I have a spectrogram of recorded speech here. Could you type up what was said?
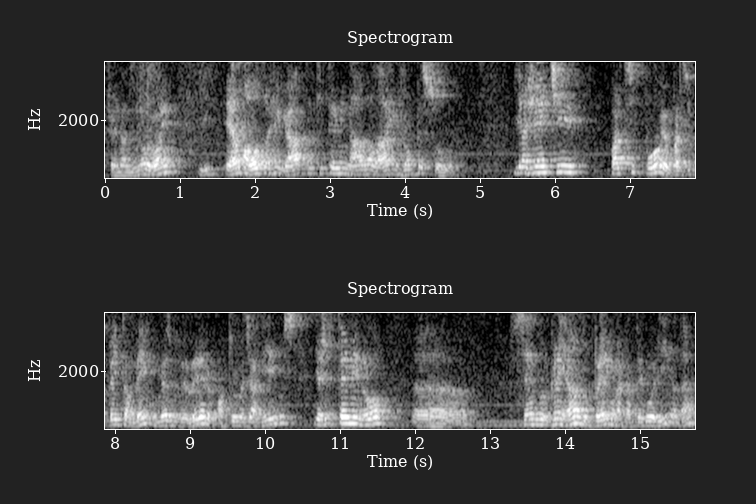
Fernando de Noronha e era uma outra regata que terminava lá em João Pessoa. E a gente participou, eu participei também com o mesmo veleiro, com a turma de amigos, e a gente terminou uh, sendo, ganhando o prêmio na categoria, né?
